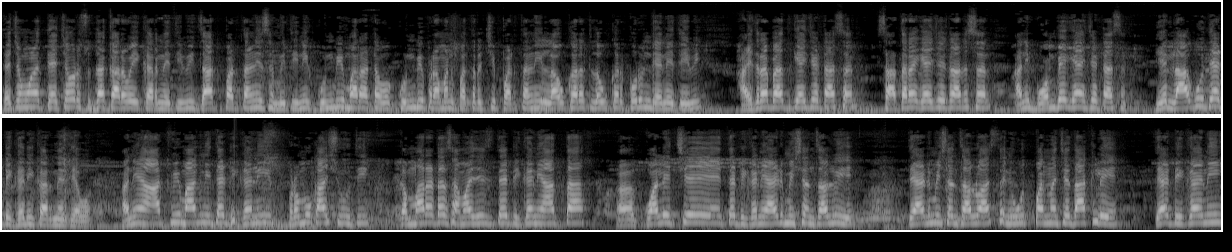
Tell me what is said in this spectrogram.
त्याच्यामुळे त्याच्यावर सुद्धा कारवाई करण्यात यावी. जात पडताळणी समितीने कुणबी मराठा व कुणबी प्रमाणपत्राची पडताळणी लवकरात लवकर करून देण्यात यावी. हैदराबाद गॅजेट असेल सातारा गॅजेट असेल आणि बॉम्बे गॅजेट असेल हे लागू त्या ठिकाणी करण्यात यावं. आणि आठवी मागणी त्या ठिकाणी प्रमुख अशी होती का मराठा समाजाची त्या ठिकाणी आत्ता कॉलेजचे त्या ठिकाणी ॲडमिशन चालू आहे. ते ॲडमिशन चालू असताना उत्पन्नाचे दाखले. त्या ठिकाणी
